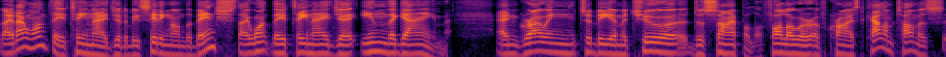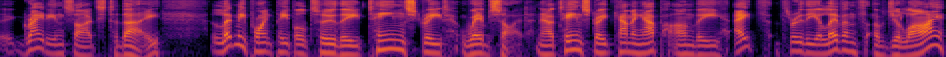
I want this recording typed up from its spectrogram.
they don't want their teenager to be sitting on the bench. They want their teenager in the game and growing to be a mature disciple, a follower of Christ. Callum Thomas, great insights today. Let me point people to the Teen Street website. Now, Teen Street coming up on the 8th through the 11th of July.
